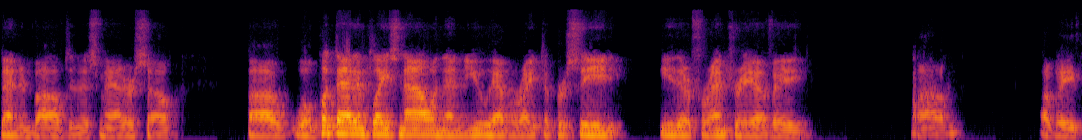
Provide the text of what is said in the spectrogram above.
been involved in this matter. So we'll put that in place now, and then you have a right to proceed either for entry of a um, of a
